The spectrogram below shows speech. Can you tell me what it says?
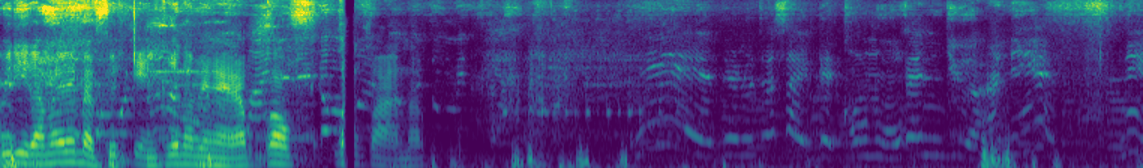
วิธีทำให้ได้แบบฟิตเก่งขึ้นทำยังไงครับ ก็ก็ฝารับนี่เดี๋ยวหนูจะใส่เบ็ดของหนูเป็นเหยื่ออันนี้นี่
